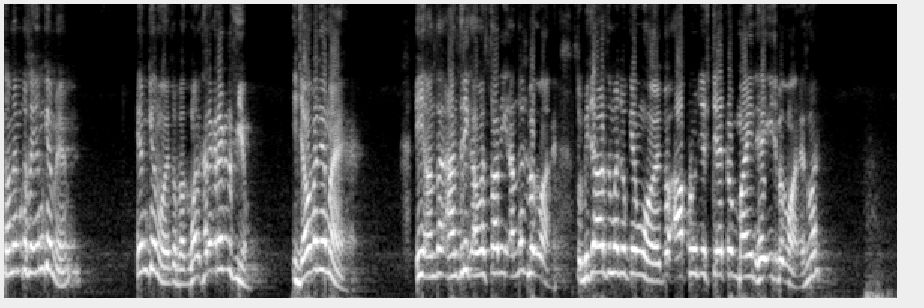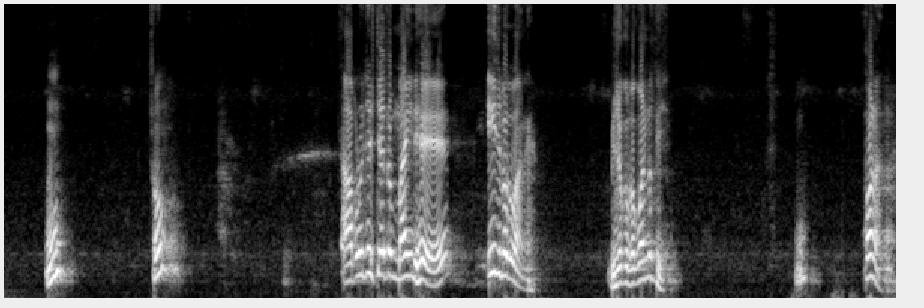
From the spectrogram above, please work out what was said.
તમે એમ કહો એમ કેમ એમ? એમ કેમ હોય? તો ભગવાન ખરેખર નથી એમ. એ જવાબ જ એમાં એ અંદર આંતરિક અવસ્થાની અંદર જ ભગવાન તો બીજા અર્થમાં જો કેવું હોય, તો આપણું જે સ્ટેટ ઓફ માઇન્ડ છે એ જ ભગવાન છે? હમ? શું? આપણું જે સ્ટેટ ઓફ માઇન્ડ છે એ જ ભગવાન બીજો કોઈ ભગવાન નથી. પણ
